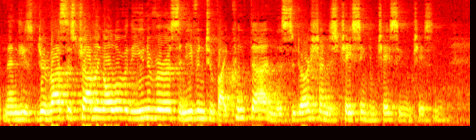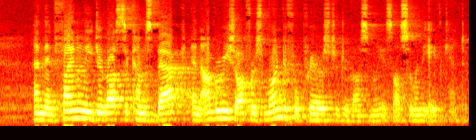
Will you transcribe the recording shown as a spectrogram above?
And then he's Durvasa is traveling all over the universe and even to Vaikuntha, and the Sudarshan is chasing him, chasing him, chasing him. And then finally, Durvasa comes back, and Ambarish offers wonderful prayers to Durvasa Muni. It's also in the eighth canto.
